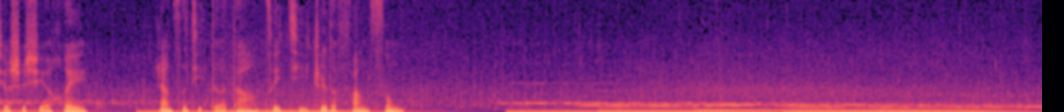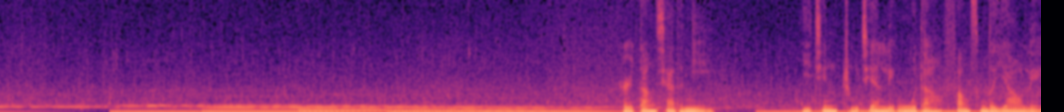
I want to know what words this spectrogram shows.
就是学会让自己得到最极致的放松。而当下的你，已经逐渐领悟到放松的要领。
